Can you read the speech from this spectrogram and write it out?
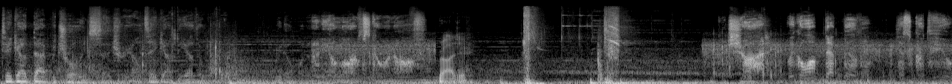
Take out that patrolling sentry. I'll take out the other one. We don't want any alarms going. Roger. Good shot. We go up that building. Has good view.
